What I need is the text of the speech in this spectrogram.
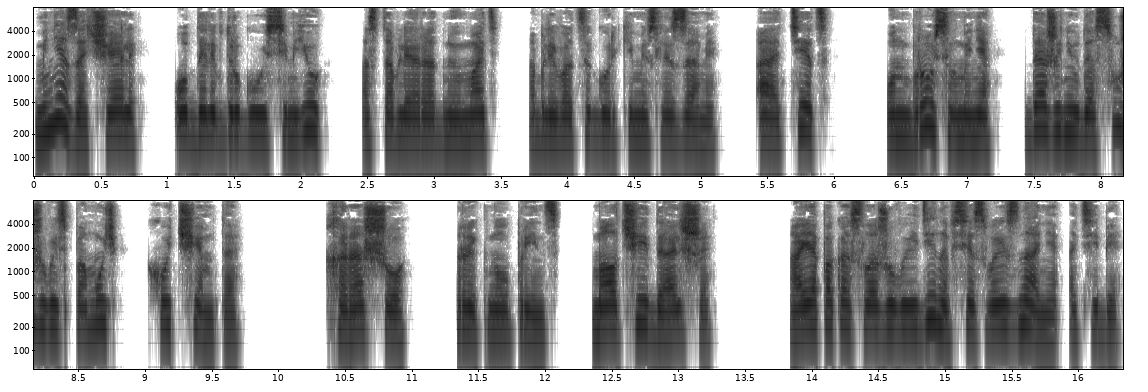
Меня зачали, отдали в другую семью, оставляя родную мать обливаться горькими слезами. А отец, он бросил меня, даже не удосуживаясь помочь хоть чем-то. «Хорошо», — рыкнул принц, — «молчи дальше. А я пока сложу воедино все свои знания о тебе.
